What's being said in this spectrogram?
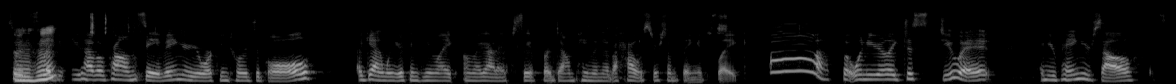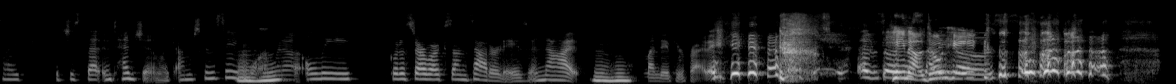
so mm-hmm. it's like if you have a problem saving or you're working towards a goal again, when you're thinking like, oh my God, I have to save for a down payment of a house or something, it's like, ah, but when you're like, just do it and you're paying yourself, it's like, it's just that intention. Like, I'm just going to save mm-hmm. more. I'm mm-hmm. going to only go to Starbucks on Saturdays and not mm-hmm. Monday through Friday. and so hey, now don't hate.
